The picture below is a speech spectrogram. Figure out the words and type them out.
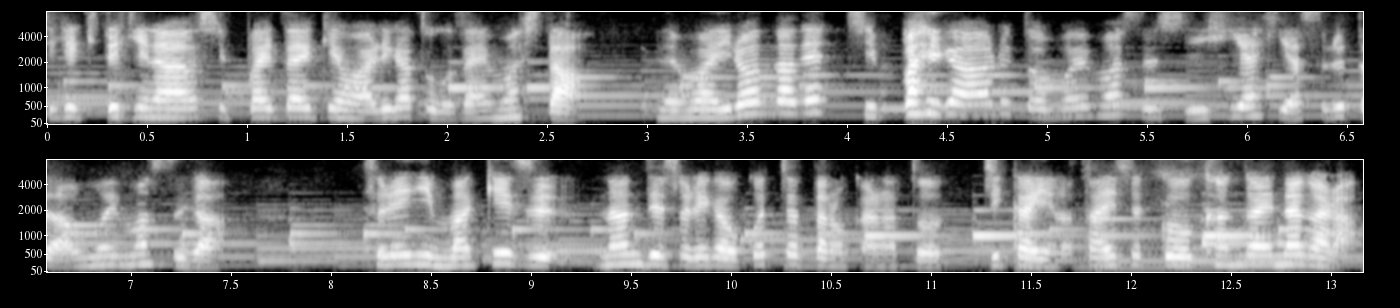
刺激的な失敗体験をありがとうございましたでまあいろんなね失敗があると思いますしヒヤヒヤするとは思いますがそれに負けずなんでそれが起こっちゃったのかなと次回の対策を考えながら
